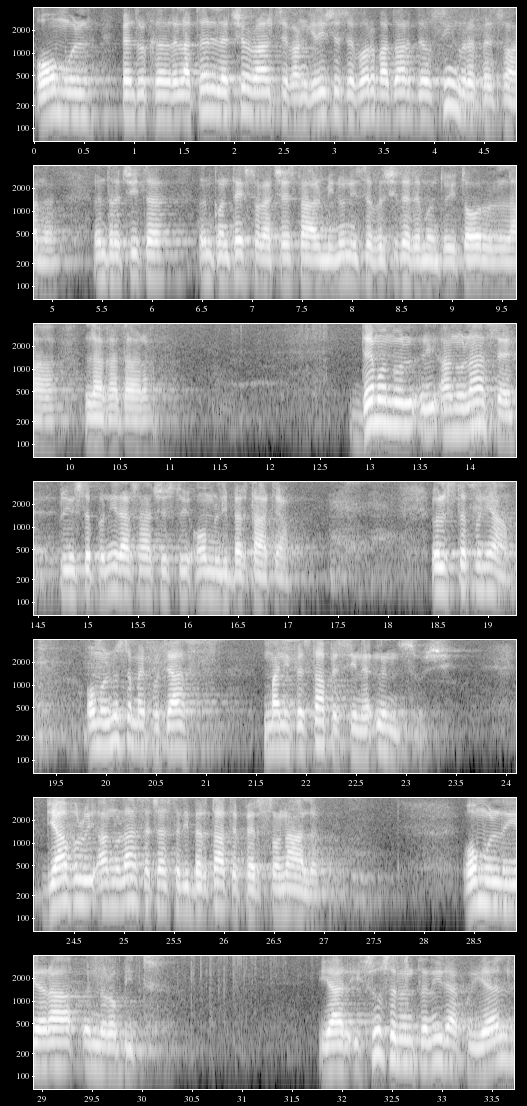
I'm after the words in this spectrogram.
omul pentru că în relatările celorlalți evangeliști se vorba doar de o singură persoană îndrăcită în contextul acesta al minunii săvârșite de Mântuitorul la, la Gadara. Demonul îi anulase prin stăpânirea sa acestui om libertatea. Îl stăpânea. Omul nu se mai putea manifesta pe sine însuși. Diavolul anulase această libertate personală. Omul era înrobit. Iar Isus, în întâlnirea cu el,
